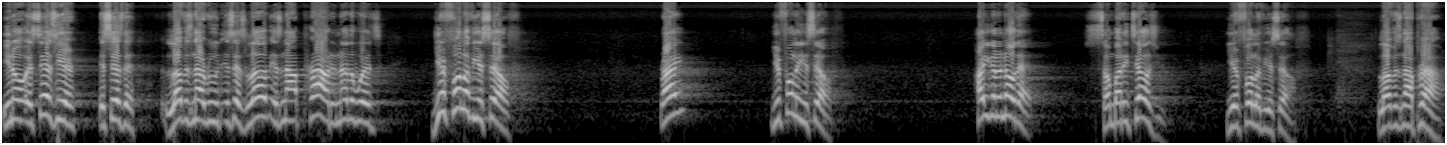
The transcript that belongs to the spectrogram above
you know, it says here, it says that love is not rude. It says love is not proud. In other words, you're full of yourself. Right? You're full of yourself. How are you going to know that? Somebody tells you. You're full of yourself. Love is not proud.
